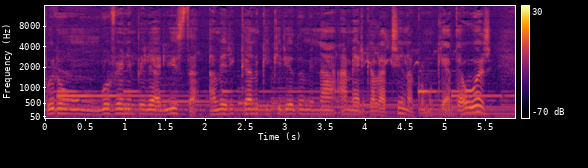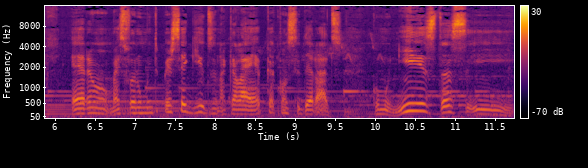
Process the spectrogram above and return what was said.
por um governo imperialista americano que queria dominar a América Latina, como que é até hoje, eram, mas foram muito perseguidos naquela época, considerados comunistas e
